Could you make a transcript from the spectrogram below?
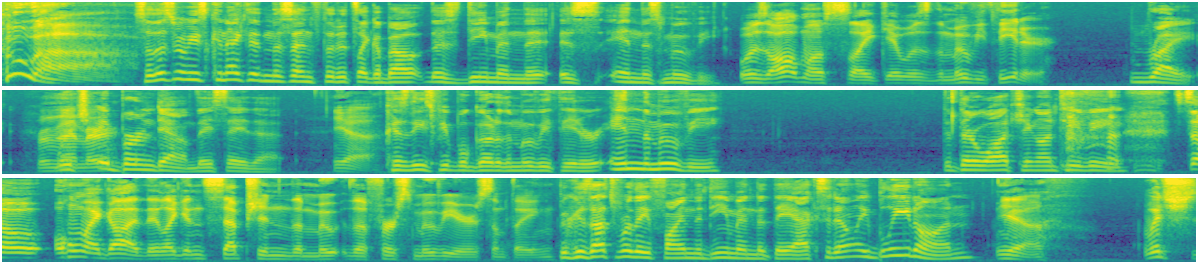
Hoo-ah! So this movie's connected in the sense that it's like about this demon that is in this movie, It was almost like it was the movie theater. right? Remember? Which it burned down. They say that. yeah. because these people go to the movie theater in the movie that they're watching on TV So, oh my god, they like Inception the mo- the first movie or something. because that's where they find the demon that they accidentally bleed on. Yeah. Which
